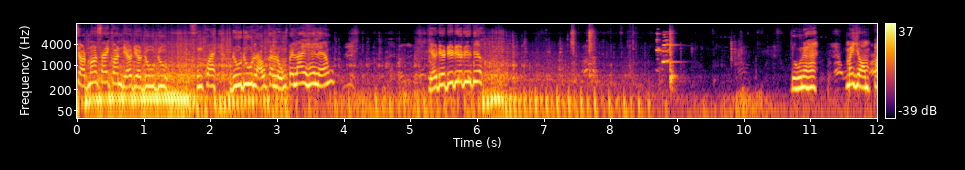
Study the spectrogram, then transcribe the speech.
จอดมอไซค์ก่อนเดี๋ยวเดี๋ยวดูดูฝูงควายดูดูเหลากันหลงไปไล่ให้แล้ว เดี๋ยวเดี๋ยวเดี๋ยวเดี๋ยวเดี๋ยวดูนะฮะไม่ยอมไป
